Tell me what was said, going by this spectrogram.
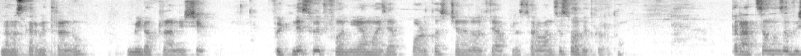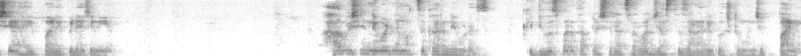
नमस्कार मित्रांनो, मी doctor Anish Shaikh. Fitness with fun या माझ्या पॉडकास्ट चॅनलवरती आपलं सर्वांचं स्वागत करतो. तर आजचा माझा विषय आहे पाणी पिण्याचे नियम. हा विषय निवडण्यामागचं कारण एवढंच, की दिवसभरात आपल्या शरीरात सर्वात जास्त जाणारी गोष्ट म्हणजे पाणी.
